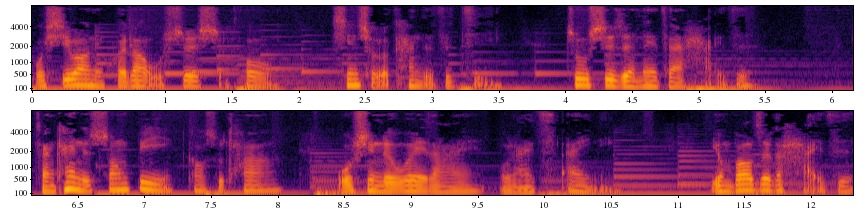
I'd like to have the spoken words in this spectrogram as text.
我希望你回到五岁的时候，清楚的看着自己，注视着内在孩子，展开你的双臂，告诉他：“我是你的未来，我来此爱你。”拥抱这个孩子。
